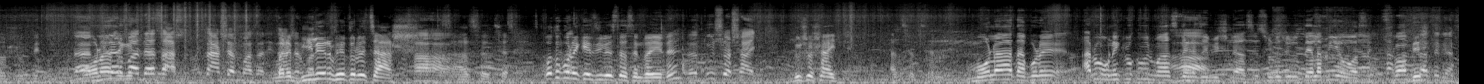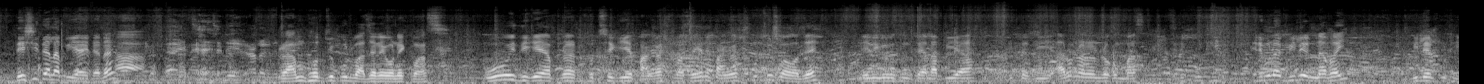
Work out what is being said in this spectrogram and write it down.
দর্শক দেখুন। চাষের মাছ মানে বিলের ভেতরে চাষ? হ্যাঁ, হ্যাঁ। আচ্ছা আচ্ছা। কত করে কেজি বেচতেছেন ভাই এটা? দুশো ষাট। দুশো ষাট। আচ্ছা আচ্ছা। মলা তারপরে আরও অনেক রকমের মাছ দেখা যায় মিশলা আছে। ছোট ছোট তেলাপিয়াও আছে। দেশি তেলাপিয়া এটা না? রামভদ্রপুর বাজারে অনেক মাছ। ওই দিকে আপনার হচ্ছে গিয়ে পাঙাশ মাছ। এখানে পাঙাশ প্রচুর পাওয়া যায়। এদিকে দেখুন তেলাপিয়া ইত্যাদি আরও নানান রকম মাছ। এটা পুঁঠি এটা মনে হয় বিলের না ভাই? বিলের পুঁঠি।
